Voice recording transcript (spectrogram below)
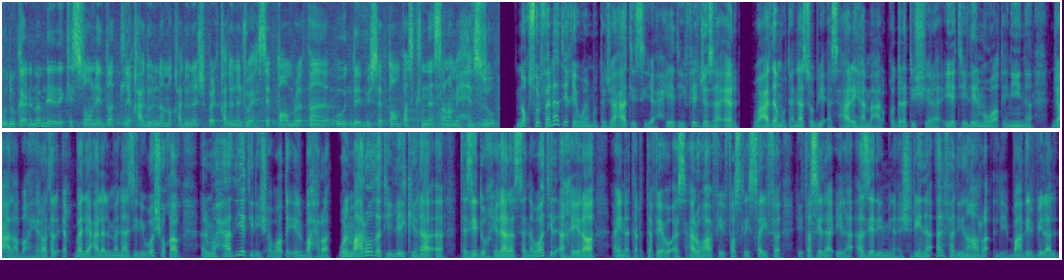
ودوكا même les questions les dates اللي قعدوا لنا ما قعدوناش قعدوا لنا جواه سبتمبر fin août début septembre parce que الناس راهم يحجزوا. نقص الفنادق والمنتجعات السياحية في الجزائر وعدم تناسب أسعارها مع القدرة الشرائية للمواطنين جعل ظاهرة الإقبال على المنازل والشقق المحاذية لشواطئ البحر والمعروضة للكراء تزيد خلال السنوات الأخيرة أين ترتفع أسعارها في فصل الصيف لتصل إلى أزيد من 20 ألف دينار لبعض الفلل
